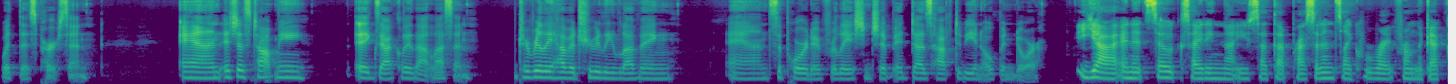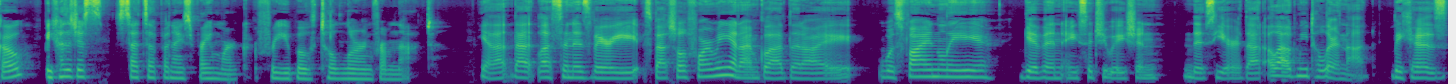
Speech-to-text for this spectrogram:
with this person. And it just taught me exactly that lesson. To really have a truly loving and supportive relationship, it does have to be an open door. Yeah, and it's so exciting that you set that precedence like right from the get go because it just sets up a nice framework for you both to learn from that. Yeah, that, that lesson is very special for me, and I'm glad that I was finally given a situation this year that allowed me to learn that because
